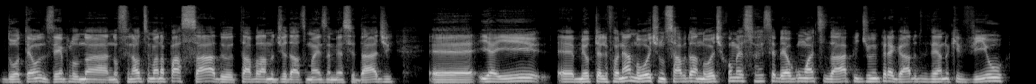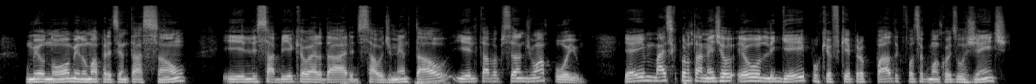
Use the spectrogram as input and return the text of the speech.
dou até um exemplo, na, no final de semana passado, eu estava lá no Dia das Mães na minha cidade, é, e aí é, meu telefone à noite, no sábado à noite, começou a receber algum WhatsApp de um empregado dizendo que viu o meu nome numa apresentação e ele sabia que eu era da área de saúde mental e ele estava precisando de um apoio. E aí, mais que prontamente, eu, eu liguei porque eu fiquei preocupado que fosse alguma coisa urgente.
